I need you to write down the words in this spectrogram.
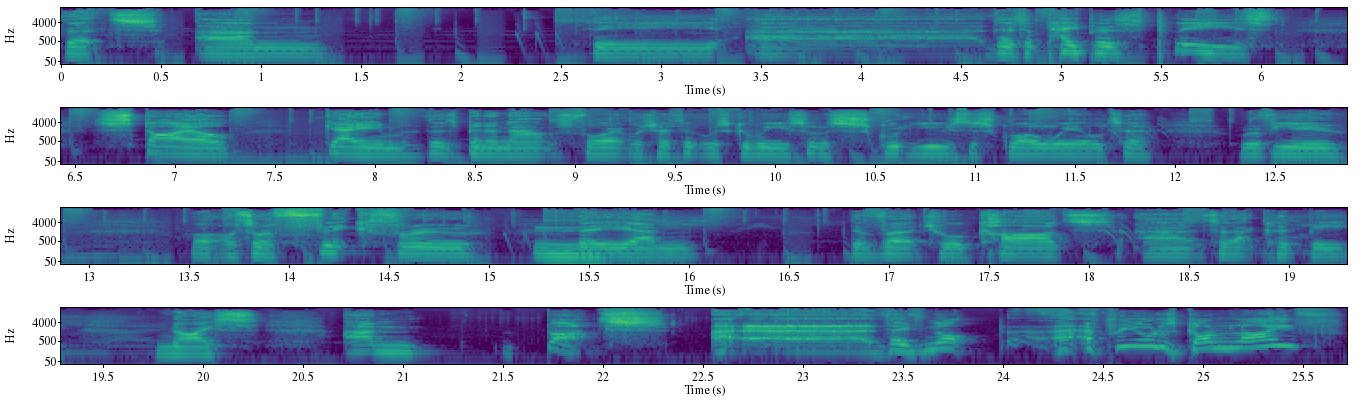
that um, the uh, there's a Papers Please style game that's been announced for it, which I thought was good. Where you sort of sc- use the scroll wheel to review or, or sort of flick through the um, the virtual cards, uh, so that could be nice. Um, but uh, they've not. Have pre-orders gone live?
